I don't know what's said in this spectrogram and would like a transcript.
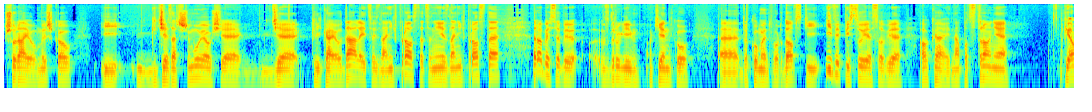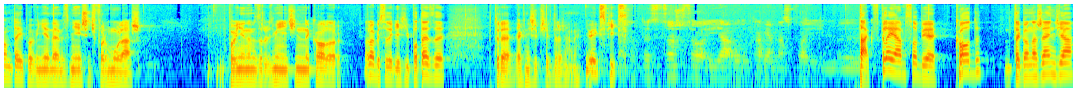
szurają myszką i gdzie zatrzymują się, gdzie klikają dalej, co jest dla nich proste, co nie jest dla nich proste. Robię sobie w drugim okienku dokument wordowski i wypisuję sobie, ok, na podstronie piątej powinienem zmniejszyć formularz, powinienem zmienić inny kolor. Robię sobie takie hipotezy, które jak najszybciej wdrażamy. UX Fix. To jest coś, co ja uruchamiam na swoim. y, Tak, wklejam sobie kod tego narzędzia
